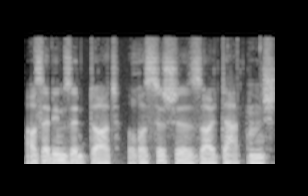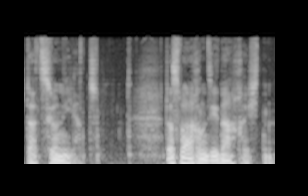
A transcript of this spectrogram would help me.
Außerdem sind dort russische Soldaten stationiert. Das waren die Nachrichten.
